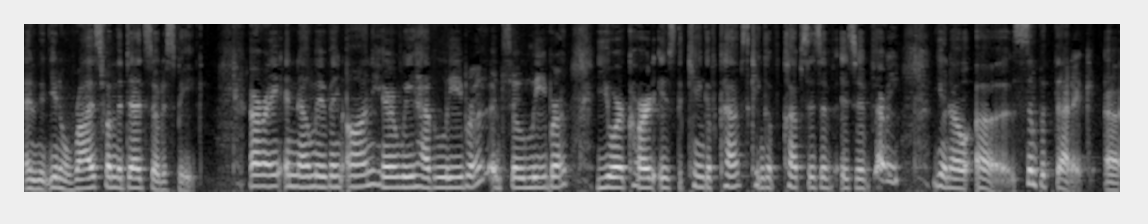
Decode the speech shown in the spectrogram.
and you know rise from the dead so to speak all right, and now moving on, here we have Libra, and so Libra, your card is the King of Cups. King of Cups is a is a very, you know, uh, sympathetic, uh,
